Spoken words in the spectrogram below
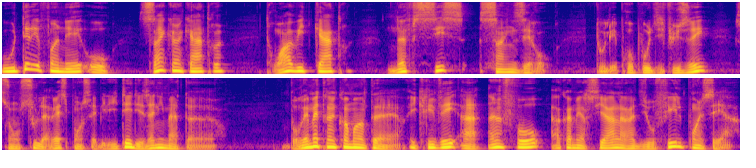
ou téléphonez au 514 384 9650. Tous les propos diffusés sont sous la responsabilité des animateurs. Pour émettre un commentaire, écrivez à info à.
